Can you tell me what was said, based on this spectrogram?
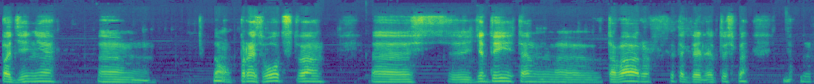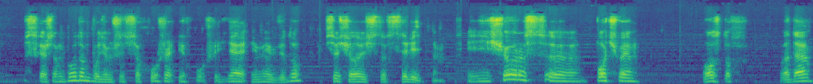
падение э, ну, производства, э, еды, там, э, товаров и так далее. То есть мы с каждым годом будем жить все хуже и хуже. Я имею в виду все человечество в среднем. И еще раз э, почва, воздух, вода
